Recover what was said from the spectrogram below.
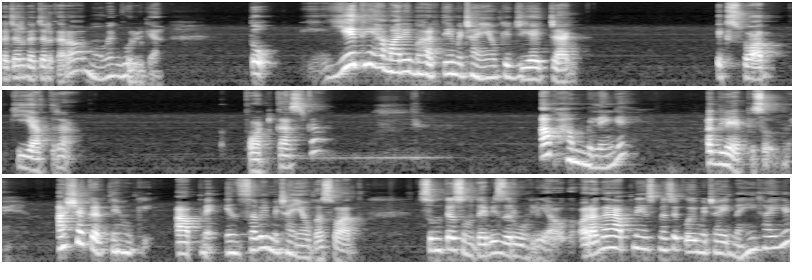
कचर कचर करा और मुँह में घुल गया। तो ये थी हमारी भारतीय मिठाइयों के जीआई टैग एक स्वाद की यात्रा पॉडकास्ट का। अब हम मिलेंगे अगले एपिसोड में। आशा करती हूँ कि आपने इन सभी मिठाइयों का स्वाद सुनते सुनते भी ज़रूर लिया होगा। और अगर आपने इसमें से कोई मिठाई नहीं खाई है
